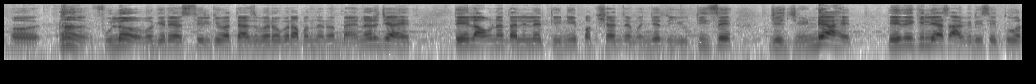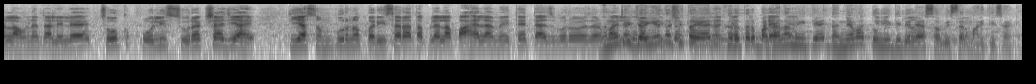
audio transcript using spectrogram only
फुलं वगैरे असतील किंवा त्याचबरोबर आपण जर बॅनर जे आहेत ते लावण्यात आलेले तिन्ही पक्षांचे म्हणजेच युतीचे जे झेंडे आहेत ते देखील या सागरी सेतूवर लावण्यात आलेले आहे. चोख पोलीस सुरक्षा जी आहे ती या संपूर्ण परिसरात आपल्याला पाहायला मिळते. त्याचबरोबर जर म्हणजे पाहिलं तर जय्यत विविध अशी तयारी पोलिसांच्या खरं तर तुकड्या बघायला ज्या मिळते. धन्यवाद तुम्ही दिलेल्या सविस्तर माहितीसाठी.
